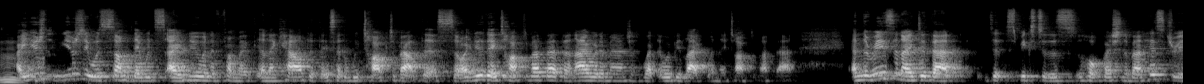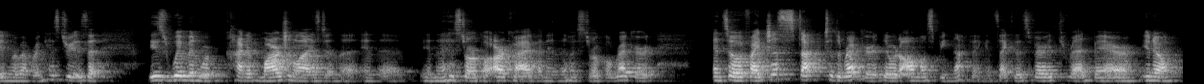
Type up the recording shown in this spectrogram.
Mm. I usually usually was some they would I knew in, from a, an account that they said we talked about this, so I knew they talked about that. Then I would imagine what it would be like when they talked about that. And the reason I did that that speaks to this whole question about history and remembering history is that these women were kind of marginalized in the in the in the historical archive and in the historical record. And so if I just stuck to the record, there would almost be nothing. It's like this very threadbare, you know.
